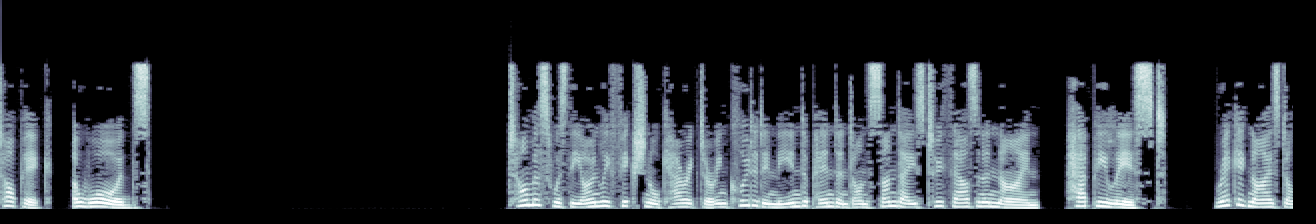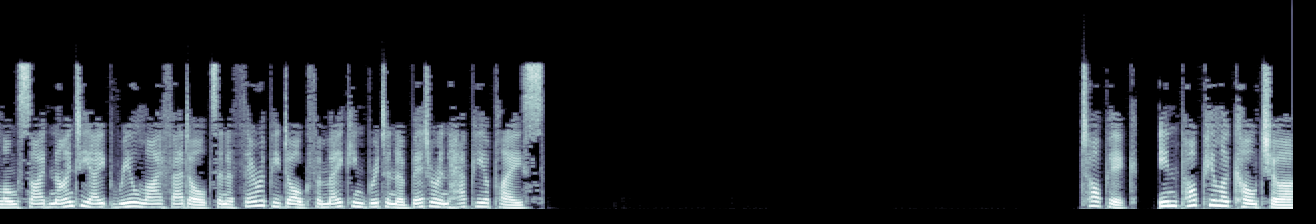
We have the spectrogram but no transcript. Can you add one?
Topic: Awards. Thomas was the only fictional character included in The Independent on Sunday's 2009 Happy List, recognized alongside 98 real-life adults and a therapy dog for making Britain a better and happier place. Topic: In popular culture.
